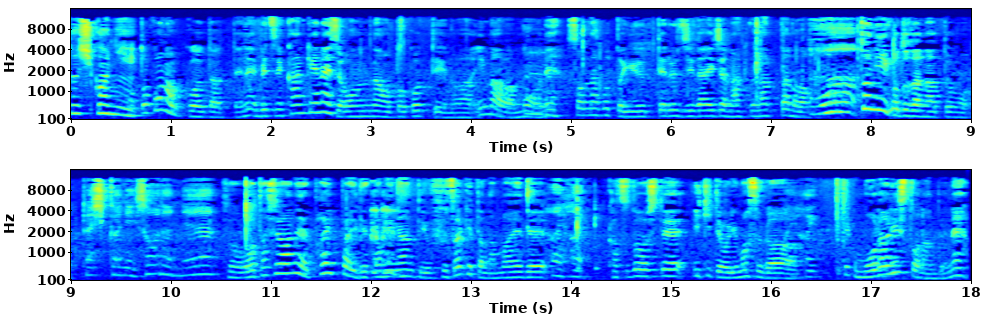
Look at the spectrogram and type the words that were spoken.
確かに。男の子だってね別に関係ないですよ。女男っていうのは。今はもうね、そんなこと言ってる時代じゃなくなったのはうん。本当にいいことだなと思う、確かにそうだね。そう私はねパイパイデカミなんていうふざけた名前で活動して生きておりますが、はいはい。結構モラリストなんでね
